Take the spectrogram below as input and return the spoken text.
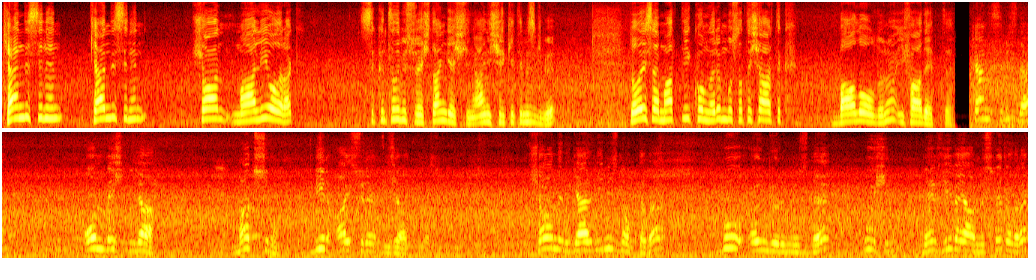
Kendisinin kendisinin şu an mali olarak sıkıntılı bir süreçten geçtiğini, aynı şirketimiz gibi. Dolayısıyla maddi konuların bu satışa artık bağlı olduğunu ifade etti. Kendisi bizden 15 ila maksimum bir ay süre rica ettiler. Şu an dedi geldiğimiz noktada bu öngörümüzde bu işin menfi veya müsbet olarak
